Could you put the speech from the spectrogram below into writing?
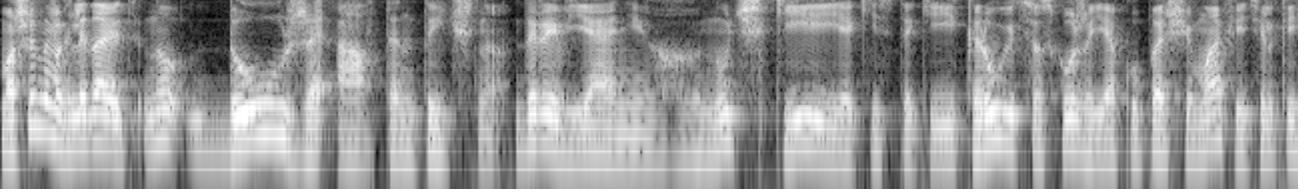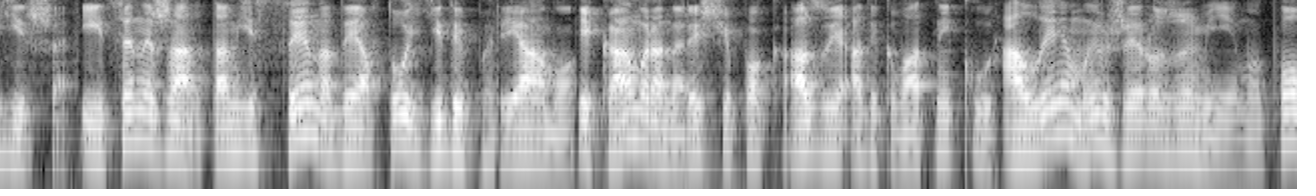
Машини виглядають ну дуже автентично. Дерев'яні, гнучкі, якісь такі, і керуються схоже, як у першій мафії, тільки гірше. І це не жарт. Там є сцена, де авто їде прямо, і камера нарешті показує адекватний кут. Але ми вже розуміємо, по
